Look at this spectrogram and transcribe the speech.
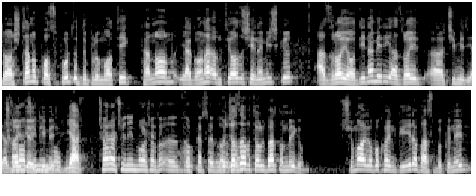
داشتن و پاسپورت دیپلماتیک تنان یگانه امتیازش نمیشه که از راه عادی نمیری از راه چی میری؟ از راه VIP میری. یک. چرا چنین باشه دکتر صاحب اجازه بدید براتون میگم. شما اگر بخواین که ایره بحث بکنین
